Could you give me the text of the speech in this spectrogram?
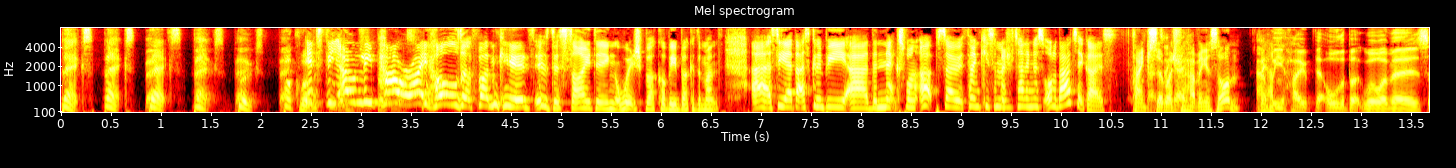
Bex, Bex, Bex, Bex, Bex, bookworm. It's the only power I hold at Fun Kids is deciding which book will be book of the month. Uh, so yeah, that's going to be uh, the next one up. So thank you so much for telling us all about it, guys. Thank you so That's much okay. for having us on. And We we have- hope that all the bookwarmers,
